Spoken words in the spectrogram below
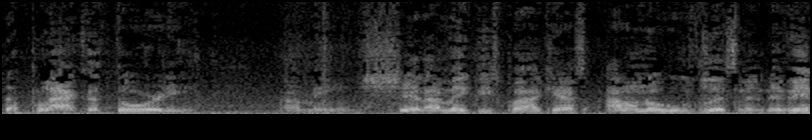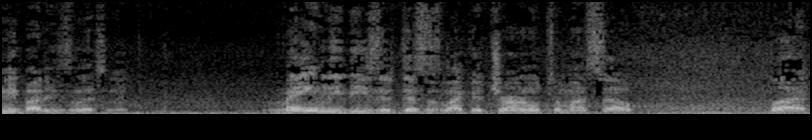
the Black Authority I mean, shit, I make these podcasts. I don't know who's listening, if anybody's listening. mainly these are, this is like a journal to myself. But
